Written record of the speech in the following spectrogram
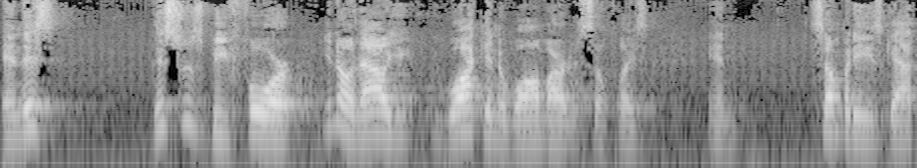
And this this was before, you know, now you, you walk into Walmart or someplace and somebody's got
